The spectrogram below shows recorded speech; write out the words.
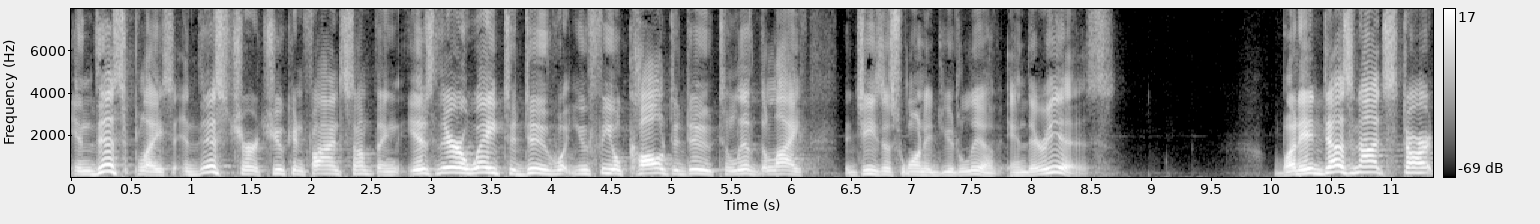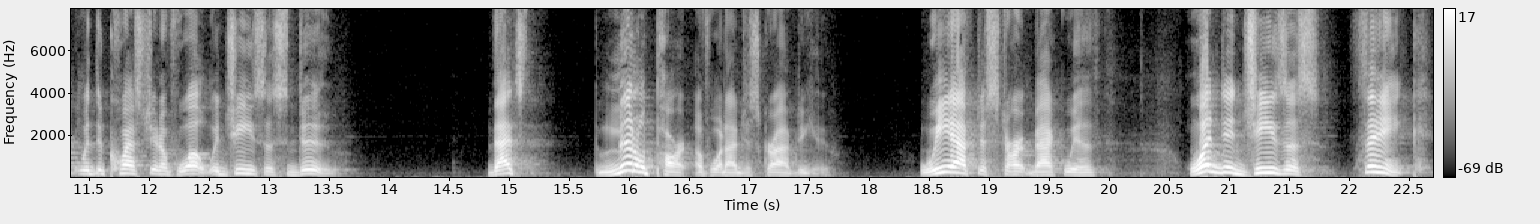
in this place, in this church, you can find something. Is there a way to do what you feel called to do to live the life that Jesus wanted you to live? And there is. But it does not start with the question of what would Jesus do. That's the middle part of what I described to you. We have to start back with what did Jesus think?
